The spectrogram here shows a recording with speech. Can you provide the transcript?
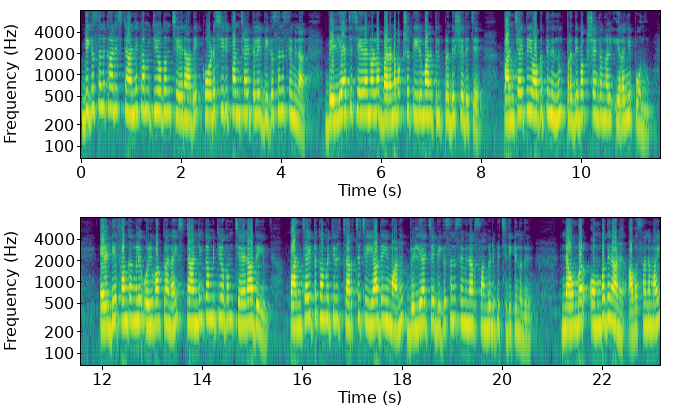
വികസനകാര്യ സ്റ്റാൻഡിംഗ് കമ്മിറ്റി യോഗം ചേരാതെ കോടശ്ശേരി പഞ്ചായത്തിലെ വികസന സെമിനാർ വെള്ളിയാഴ്ച ചേരാനുള്ള ഭരണപക്ഷ തീരുമാനത്തിൽ പ്രതിഷേധിച്ച് പഞ്ചായത്ത് യോഗത്തിൽ നിന്നും പ്രതിപക്ഷാംഗങ്ങൾ ഇറങ്ങിപ്പോന്നു. എൽ ഡി എഫ് അംഗങ്ങളെ ഒഴിവാക്കാനായി സ്റ്റാൻഡിംഗ് കമ്മിറ്റി യോഗം ചേരാതെയും പഞ്ചായത്ത് കമ്മിറ്റിയിൽ ചർച്ച ചെയ്യാതെയുമാണ് വെള്ളിയാഴ്ച വികസന സെമിനാർ സംഘടിപ്പിച്ചിരിക്കുന്നത്. നവംബർ ഒമ്പതിനാണ് അവസാനമായി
